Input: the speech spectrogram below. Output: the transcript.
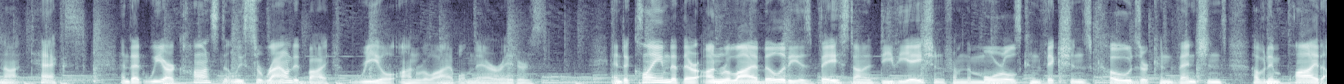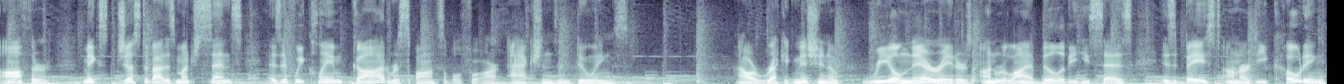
not texts, and that we are constantly surrounded by real unreliable narrators. And to claim that their unreliability is based on a deviation from the morals, convictions, codes, or conventions of an implied author makes just about as much sense as if we claim God responsible for our actions and doings. Our recognition of real narrators' unreliability, he says, is based on our decoding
